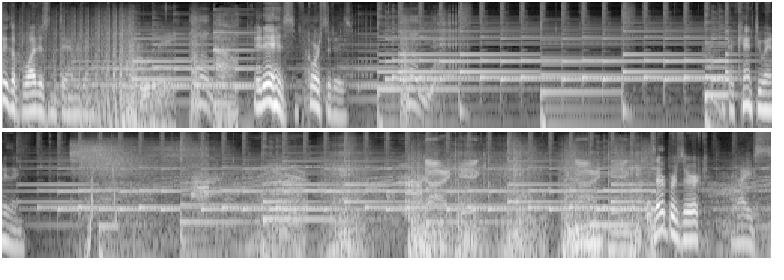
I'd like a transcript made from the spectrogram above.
Hopefully the blood isn't damaging. It is. Of course it is. Like I can't do anything. Die, pig. Die, pig. Is that a berserk? Nice.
